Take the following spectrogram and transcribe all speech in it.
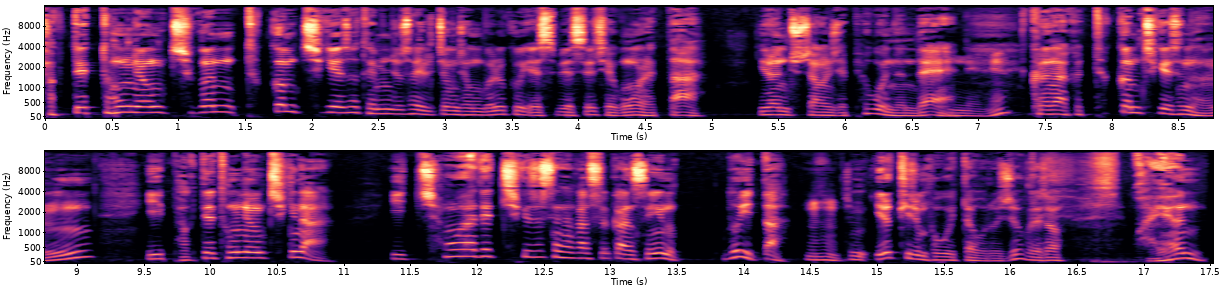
박 대통령 측은 특검 측에서 대면 조사 일정 정보를 그 SBS에 제공을 했다. 이런 주장을 이제 펴고 있는데 네. 그러나 그 특검 측에서는 이 박 대통령 측이나 이 청와대 측에서 생각했을 가능성이 도 있다. 음흠. 좀 이렇게 좀 보고 있다고 그러죠. 그래서 과연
